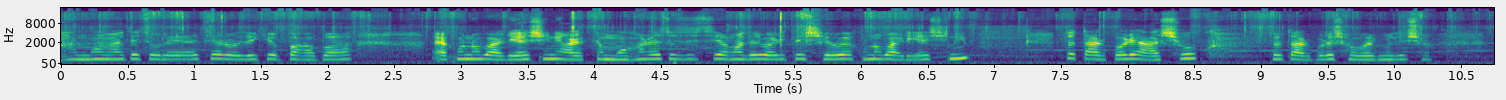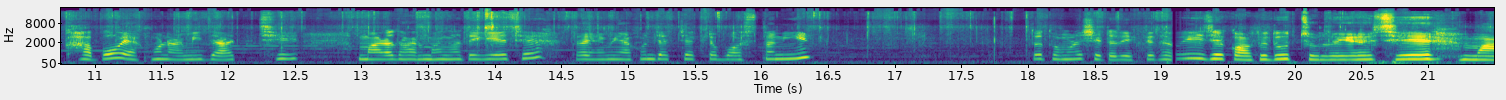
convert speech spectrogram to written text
ধান ভাঙাতে চলে গেছে। আর ওদিকে বাবা এখনও বাড়ি আসেনি, আর একটা মহারাজ এসেছে আমাদের বাড়িতে, সেও এখনও বাড়ি আসেনি। তো তারপরে আসুক, তো তারপরে সবাই মিলে খাব। এখন আমি যাচ্ছি, মারা ধান ভাঙাতে গিয়েছে, তাই আমি এখন যাচ্ছি একটা বস্তা নিয়ে। তো তোমরা সেটা দেখতে থাকো। এই যে কত দূর চলে গেছে মা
